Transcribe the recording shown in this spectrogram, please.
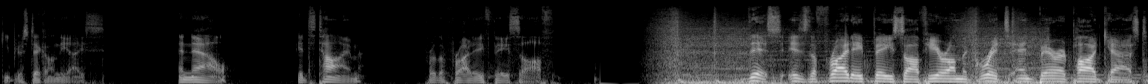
keep your stick on the ice. And now, it's time for the Friday Face Off. This is the Friday Face Off here on the Grit and Barrett podcast,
